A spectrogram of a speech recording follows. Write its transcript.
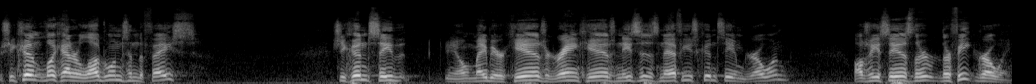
she couldn't look at her loved ones in the face. She couldn't see, you know, maybe her kids or grandkids, nieces, nephews, couldn't see them growing. All she could see is their, their feet growing.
